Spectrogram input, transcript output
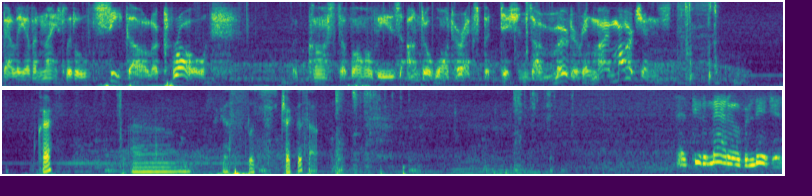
belly of a nice little seagull or crow. The cost of all these underwater expeditions are murdering my margins. Okay. Um, I guess let's check this out. As to the matter of religion,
